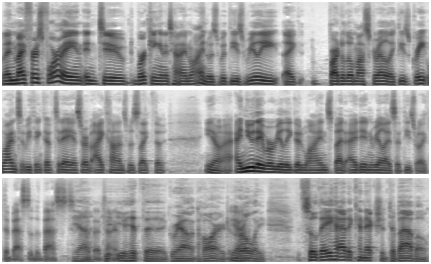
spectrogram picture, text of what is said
And my first foray in, into working in Italian wine was with these really like Bartolo Mascarello, like these great wines that we think of today as sort of icons. Was like the, you know, I, I knew they were really good wines, but I didn't realize that these were like the best of the best Yeah, at that you, time. you hit the ground hard Yeah. early. So they had a connection to Babbo,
